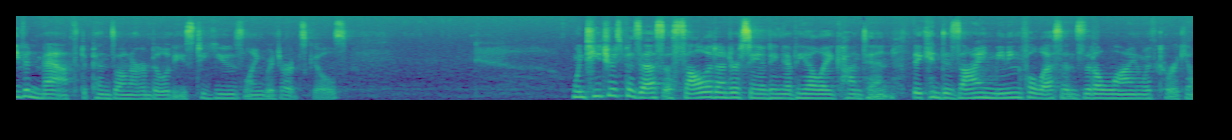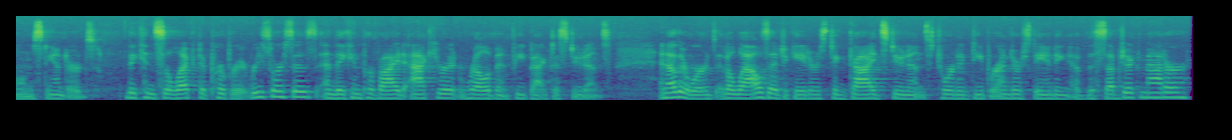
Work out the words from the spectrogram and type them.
Even math depends on our abilities to use language art skills. When teachers possess a solid understanding of ELA content, they can design meaningful lessons that align with curriculum standards. They can select appropriate resources and they can provide accurate, relevant feedback to students. In other words, it allows educators to guide students toward a deeper understanding of the subject matter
